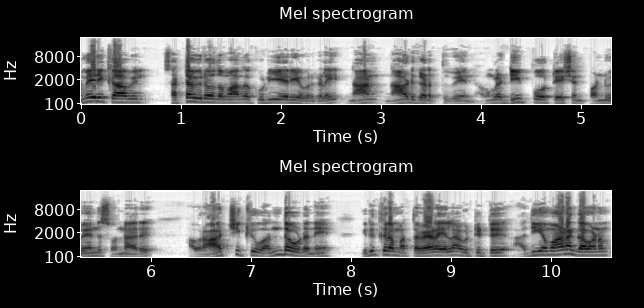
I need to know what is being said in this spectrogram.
அமெரிக்காவில் சட்டவிரோதமாக குடியேறியவர்களை நான் நாடு கடத்துவேன் அவங்கள டீபோர்டேஷன் பண்ணுவேன்னு சொன்னார். அவர் ஆட்சிக்கு வந்த உடனே இருக்கிற மற்ற வேலையெல்லாம் விட்டுட்டு அதிகமான கவனம்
